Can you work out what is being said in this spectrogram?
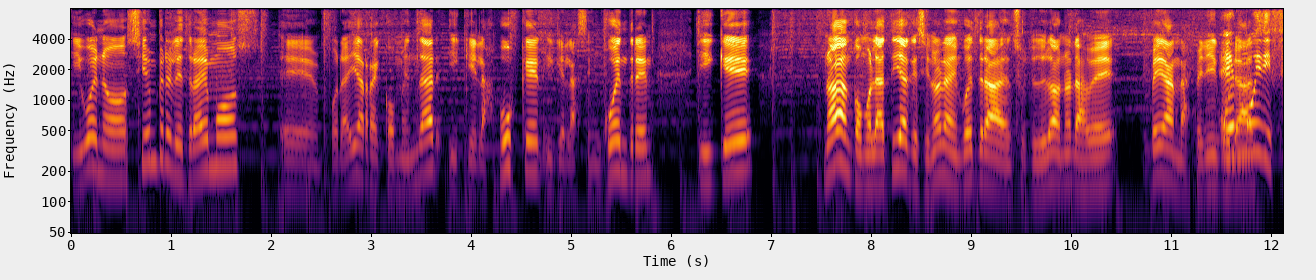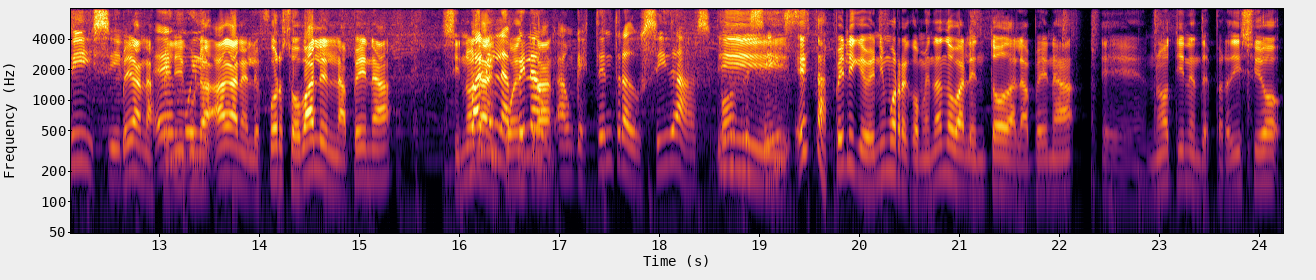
Y bueno, siempre le traemos eh, por ahí a recomendar y que las busquen y que las encuentren y que no hagan como la tía que si no las encuentra en subtitulado no las ve. Vean las películas. es muy difícil. Vean las muy- películas, hagan el esfuerzo, valen la pena. Si no ¿Valen la la encuentran. pena aunque estén traducidas? ¿Vos Y decís? estas pelis que venimos recomendando valen toda la pena. eh, no tienen desperdicio.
